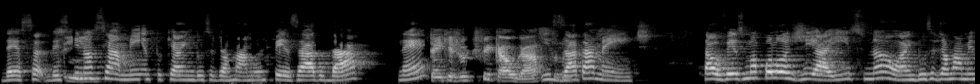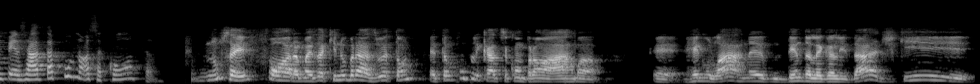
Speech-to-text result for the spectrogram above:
dessa, desse Sim. financiamento que a indústria de armamento pesado dá, né? Tem que justificar o gasto. Né? Exatamente. Né? Talvez uma apologia a isso, não, a indústria de armamento pesado está por nossa conta. Não sei fora, mas aqui no Brasil é tão, é tão complicado você comprar uma arma é, regular, né, dentro da legalidade, que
